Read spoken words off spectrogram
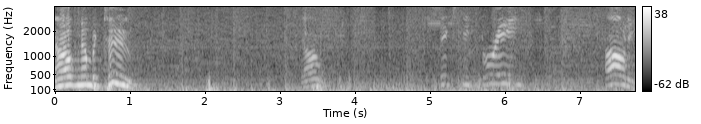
Dog number two. Dog 63, Audi.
